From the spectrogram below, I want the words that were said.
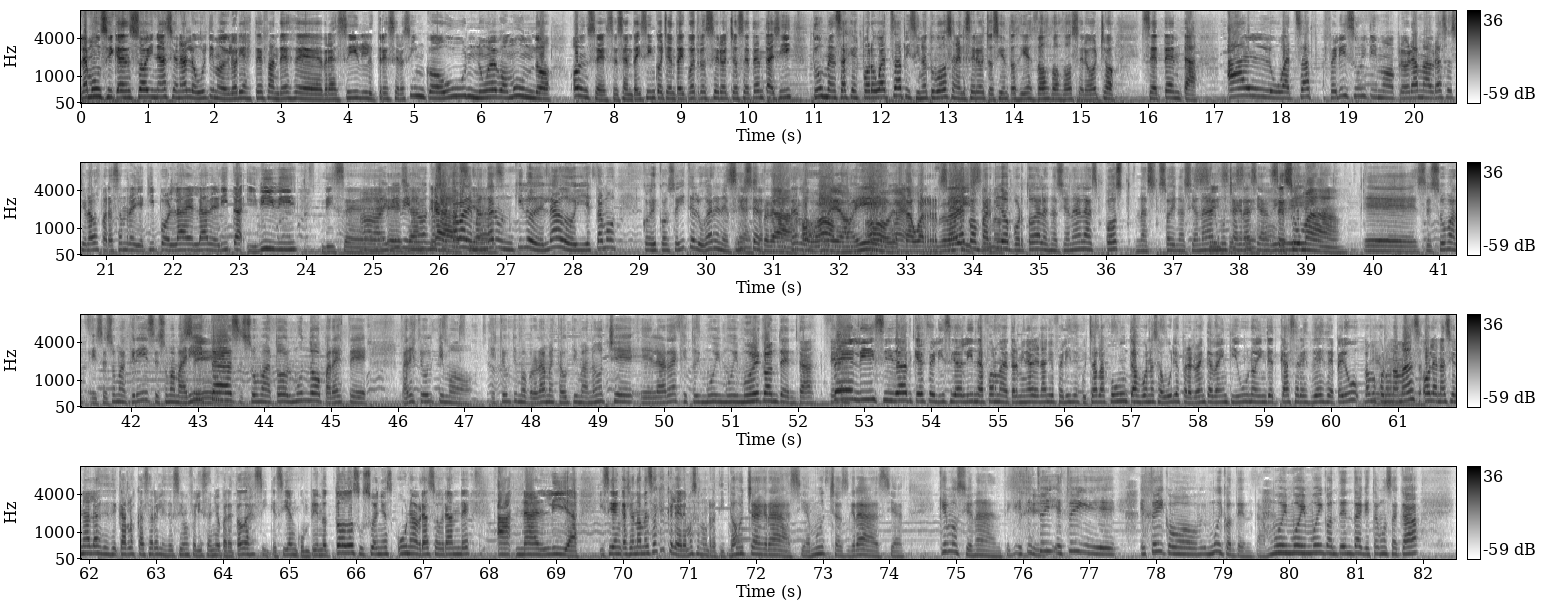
La música en Soy Nacional, lo último de Gloria Estefan desde Brasil 305, Un Nuevo Mundo. 11 65 84 0870 allí tus mensajes por WhatsApp y si no tu voz en el 0810 222 0870 al WhatsApp. Feliz último programa, abrazos y helados para Sandra y equipo, La Heladerita y Vivi, dice Ay, Vivi, ella. no- nos acaba de mandar un kilo de helado y estamos. Co- ¿Conseguiste lugar en el freezer para está. meterlo? Obvio, Vamos ahí. está guardadísimo. Será compartido por todas las nacionales. Post Soy Nacional. Sí, Muchas sí, gracias. Se suma. Eh, se suma eh, se suma Cris, se suma Marita, se suma todo el mundo para este para este último este último programa, esta última noche. Eh, la verdad es que estoy muy muy muy contenta. Felicidad, qué felicidad, linda forma de terminar el año feliz de escucharlas juntas. Buenos augurios para el 2021. Ingrid Cáceres desde Perú. Vamos Qué con una bárbaro. más. Hola Nacionalas, desde Carlos Cáceres les deseo un feliz año para todas y que sigan cumpliendo todos sus sueños. Un abrazo grande a Nalía. Y siguen cayendo mensajes que leeremos en un ratito. Muchas gracias, muchas gracias. Qué emocionante. Este- Estoy, estoy, eh, estoy como muy contenta, muy, muy, muy contenta que estamos acá.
